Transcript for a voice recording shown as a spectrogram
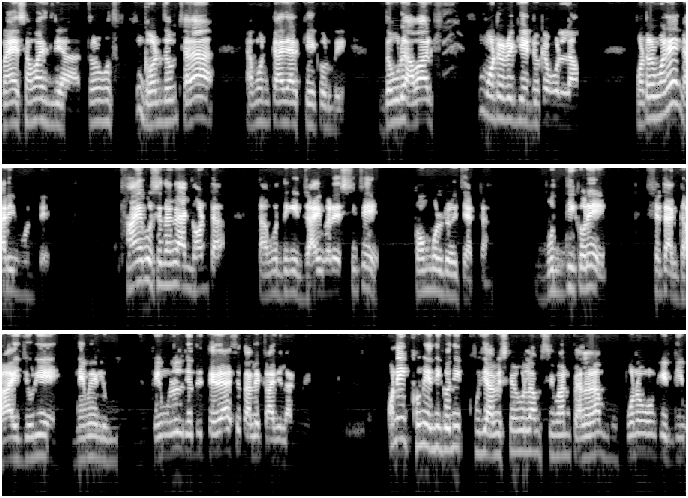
মায়ের সমাজ লিয়া, তোর মতো গর্দব ছাড়া এমন কাজ আর কে করবে? দৌড়ে আবার মোটরে গিয়ে ঢুকে পড়লাম। মোটর মানে গাড়ির মধ্যে ঠাঁই বসে থাকো এক ঘণ্টা, তারপর দেখি ড্রাইভারের সিটে কম্বল রয়েছে একটা। বুদ্ধি করে সেটা গায়ে জড়িয়ে নেমে ভীমরুল যদি তেড়ে আসে তাহলে কাজে লাগবে। অনেকক্ষণ এদিক ওদিক খুঁজে আবিষ্কার করলাম, শ্রীমান প্যালারাম বনমুখী ডিম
